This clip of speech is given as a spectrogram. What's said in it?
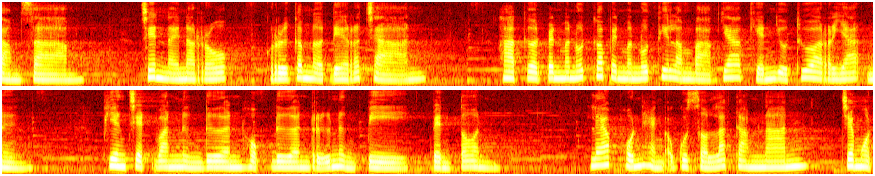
ต่ำทราม เช่นในนรกหรือกำเนิดเดรัจฉาน หากเกิดเป็นมนุษย์ก็เป็นมนุษย์ที่ลำบากยากเข็นอยู่ทั่วระยะหนึ่ง เพียงเจ็ดวันหนึ่งเดือนหกเดือนหรือหนึ่งปีเป็นต้น แล้วผลแห่งอกุศลกรรมนั้น จะหมด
